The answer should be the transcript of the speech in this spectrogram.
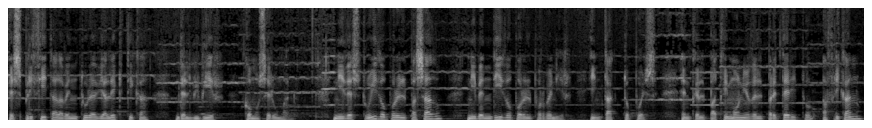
explicita la aventura dialéctica del vivir como ser humano, ni destruido por el pasado, ni vendido por el porvenir, intacto pues entre el patrimonio del pretérito africano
